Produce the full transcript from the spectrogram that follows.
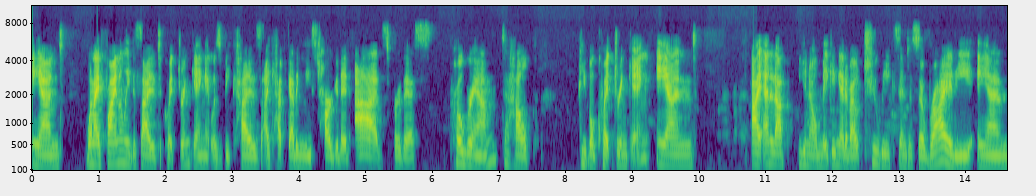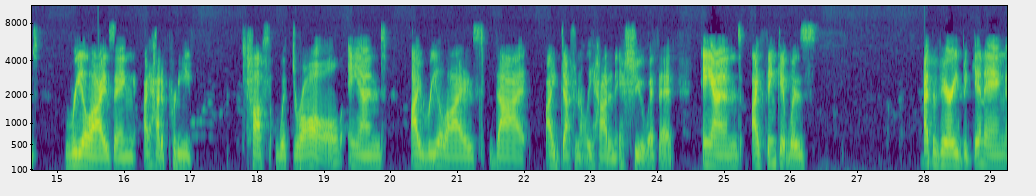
And when I finally decided to quit drinking, it was because I kept getting these targeted ads for this program to help people quit drinking. And I ended up, you know, making it about two weeks into sobriety and realizing I had a pretty tough withdrawal. And I realized that I definitely had an issue with it. And I think it was at the very beginning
